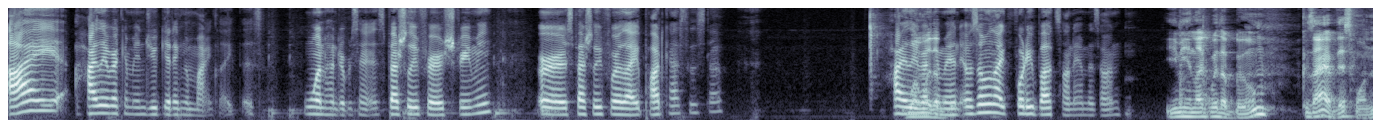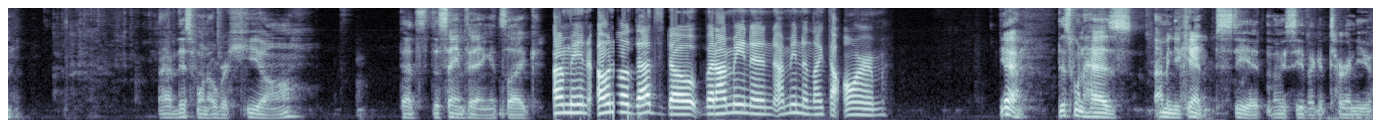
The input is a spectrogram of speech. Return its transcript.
I highly recommend you getting a mic like this. 100%, especially for streaming or especially for like podcasts and stuff. Highly One with a- recommend. It was only like 40 bucks on Amazon. You mean like with a boom? Because I have this one. I have this one over here. That's the same thing. It's like, I mean, oh no, that's dope, but I mean in I mean in like the arm. yeah, this one has. I mean, you can't see it. Let me see if I can turn you.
